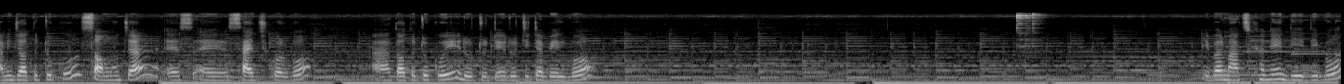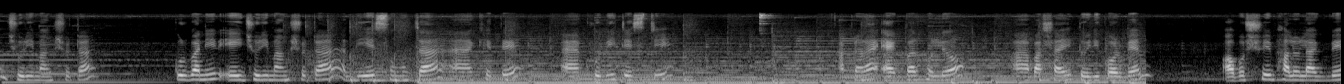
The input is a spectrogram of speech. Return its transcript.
আমি যতটুকু সমুচার সাইজ করব ততটুকুই রুটিটা রুটিটা বেলবো। এবার মাঝখানে দিয়ে দিব ঝুরি মাংসটা। কুরবানির এই ঝুরি মাংসটা দিয়ে সমুচা খেতে খুবই টেস্টি। আপনারা একবার হলেও বাসায় তৈরি করবেন। অবশ্যই ভালো লাগবে।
